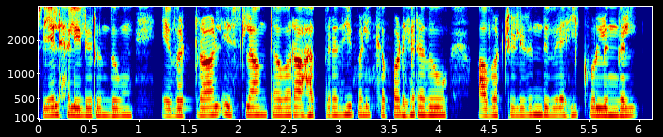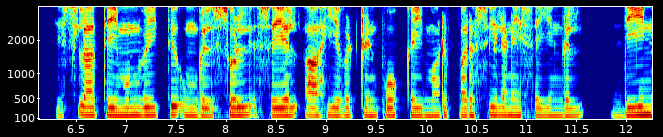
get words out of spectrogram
செயல்களிலிருந்தும் எவற்றால் இஸ்லாம் தவறாக பிரதிபலிக்கப்படுகிறதோ அவற்றிலிருந்து விலகிக்கொள்ளுங்கள் இஸ்லாத்தை முன்வைத்து உங்கள் சொல் செயல் ஆகியவற்றின் போக்கை மறுபரிசீலனை செய்யுங்கள். தீன்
